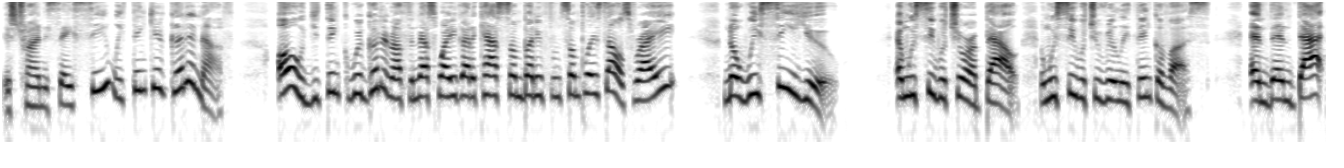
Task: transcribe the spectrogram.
is trying to say, see, we think you're good enough. Oh, you think we're good enough and that's why you got to cast somebody from someplace else, right? No, we see you and we see what you're about and we see what you really think of us. And then that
